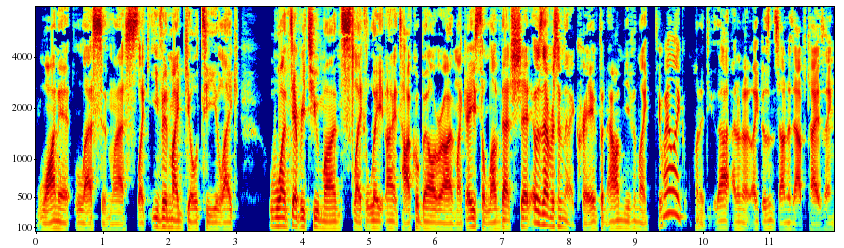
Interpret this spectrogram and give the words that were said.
want it less and less. Like even my guilty, like once every two months, like late night Taco Bell run. Like I used to love that shit. It was never something that I craved, but now I'm even like, do I like want to do that? I don't know. Like doesn't sound as appetizing.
